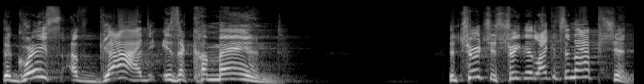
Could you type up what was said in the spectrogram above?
The grace of God is a command. The church is treating it like it's an option,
